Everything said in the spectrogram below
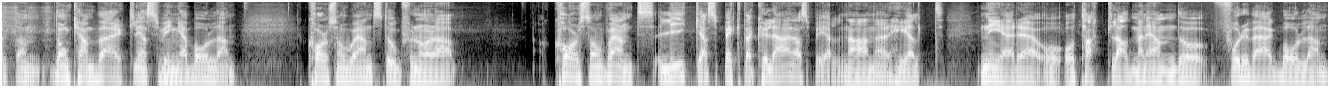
utan de kan verkligen svinga bollen. Carson Wentz stod för några Carson Wentz lika spektakulära spel när han är helt nere och, och tacklad men ändå får iväg bollen.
